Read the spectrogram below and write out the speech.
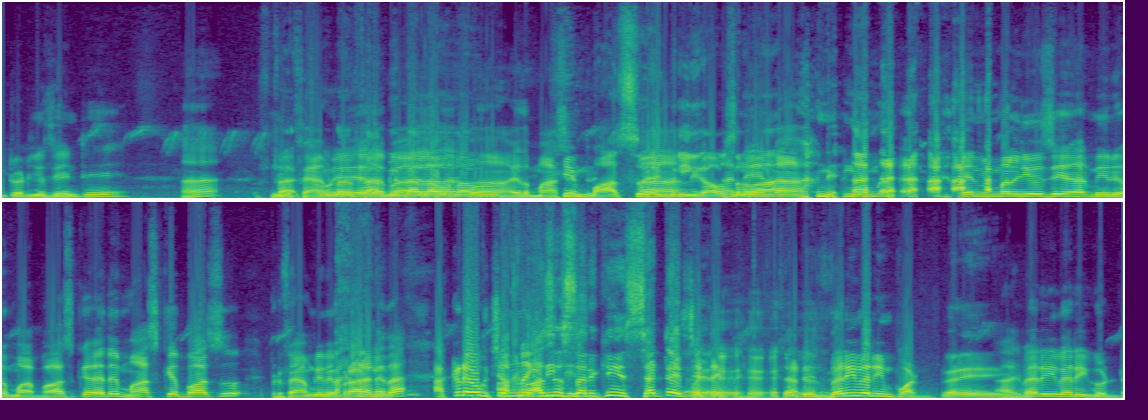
ఇటువంటి చూసి ఏంటి? ఫ్యామిలీ. ఏదో మాస్? నేను మిమ్మల్ని చూసి "ఆ, మీరు మా బాస్కి అదే మాస్ కే బాస్ ఇప్పుడు ఫ్యామిలీ వైపు రావట్లేదా? అక్కడే ఒక చిన్న రాసేసరికి సెట్ అయిపోయింది that is very very important very very very good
